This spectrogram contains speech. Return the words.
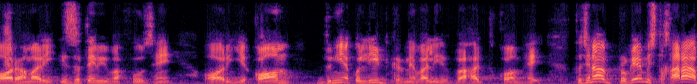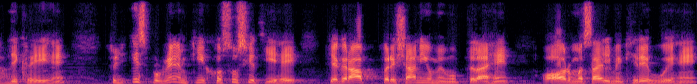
और हमारी इज़्ज़तें भी महफूज हैं। और ये कौम दुनिया को लीड करने वाली वाहद कौम है। तो जनाब प्रोग्राम इस्तारा आप देख रहे हैं तो इस प्रोग्राम की खसूसियत यह है कि अगर आप परेशानियों में मुबतला हैं और मसाइल में घिरे हुए हैं,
